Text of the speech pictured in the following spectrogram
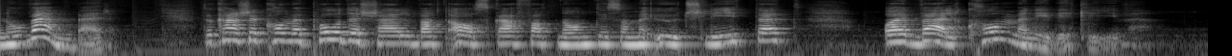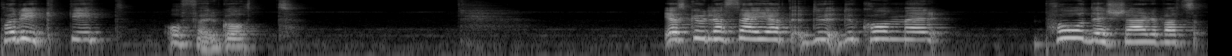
november. Du kanske kommer på dig själv att avskaffat någonting som är utslitet och är välkommen i ditt liv. På riktigt och för gott. Jag skulle vilja säga att du, du kommer på dig själv att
